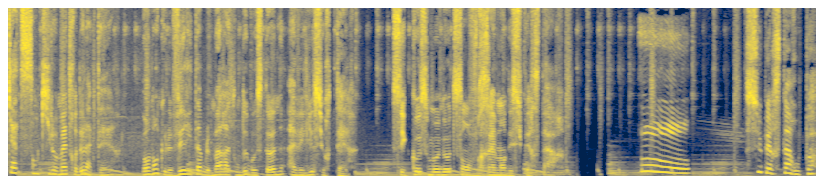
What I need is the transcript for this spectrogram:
400 km de la Terre, pendant que le véritable marathon de Boston avait lieu sur Terre. Ces cosmonautes sont vraiment des superstars. Oh Superstar ou pas,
